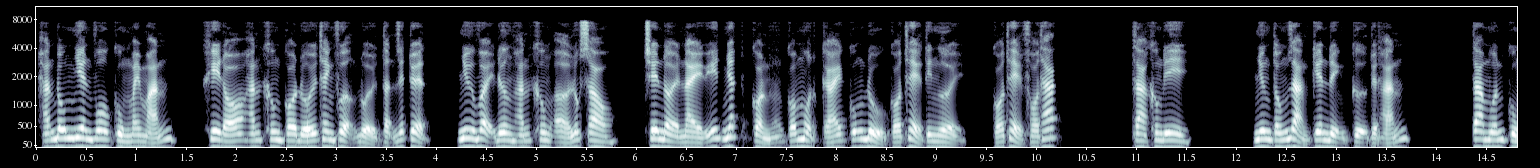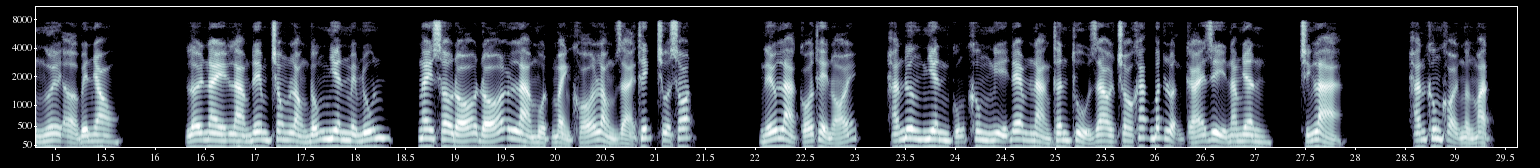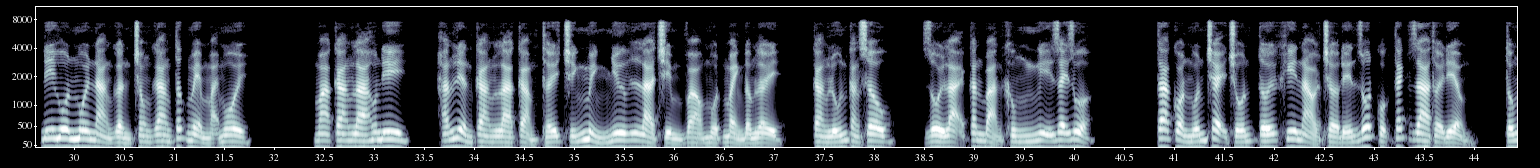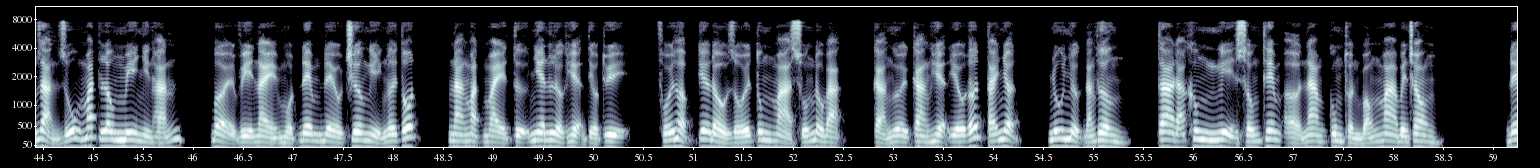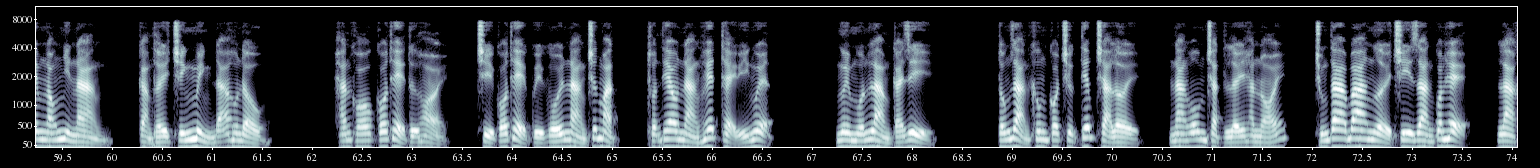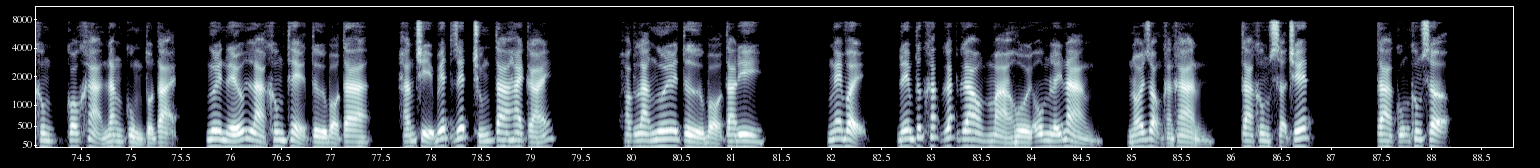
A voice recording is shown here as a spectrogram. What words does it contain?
Hắn bỗng nhiên vô cùng may mắn, khi đó hắn không có đối Thanh Phượng đuổi tận giết tuyệt, như vậy đương hắn không ở lúc sau, trên đời này ít nhất còn có một cái cũng đủ có thể tin người, có thể phó thác. Ta không đi. Nhưng Tống Giản kiên định cự tuyệt hắn. Ta muốn cùng ngươi ở bên nhau. Lời này làm đêm trong lòng đống nhiên mềm nũng, ngay sau đó đó là một mảnh khó lòng giải thích chua sót. Nếu là có thể nói, hắn đương nhiên cũng không nghĩ đem nàng thân thủ giao cho khác bất luận cái gì nam nhân, chính là hắn không khỏi ngẩng mặt, đi hôn môi nàng gần trong gang tấc mềm mại môi. Mà càng là hôn đi, hắn liền càng là cảm thấy chính mình như là chìm vào một mảnh đầm lầy, càng lún càng sâu, rồi lại căn bản không nghĩ dãy rủa. Ta còn muốn chạy trốn tới khi nào chờ đến rốt cuộc tách ra thời điểm, Tống Giản rũ mắt lông mi nhìn hắn, bởi vì này một đêm đều chưa nghỉ ngơi tốt, nàng mặt mày tự nhiên lược hiện tiểu tụy, phối hợp kia đầu rối tung mà xuống đầu bạc, cả người càng hiện yếu ớt tái nhợt, nhu nhược đáng thương, ta đã không nghĩ sống thêm ở Nam cung thuần bóng ma bên trong. Đêm nóng nhìn nàng, cảm thấy chính mình đã hôn đầu. Hắn khó có thể tự hỏi, chỉ có thể quỳ gối nàng trước mặt, thuận theo nàng hết thể ý nguyện. Ngươi muốn làm cái gì? Tống giản không có trực tiếp trả lời, nàng ôm chặt lấy hắn nói, chúng ta ba người chi gian quan hệ, là không có khả năng cùng tồn tại, ngươi nếu là không thể từ bỏ ta, hắn chỉ biết giết chúng ta hai cái. Hoặc là ngươi từ bỏ ta đi. Nghe vậy, đêm tức khắc gắt gao mà hồi ôm lấy nàng, nói giọng khàn khàn, ta không sợ chết. Ta cũng không sợ.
